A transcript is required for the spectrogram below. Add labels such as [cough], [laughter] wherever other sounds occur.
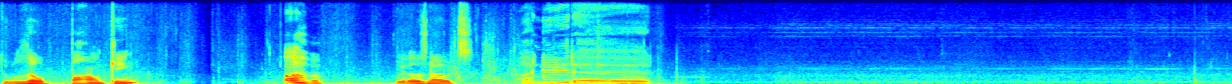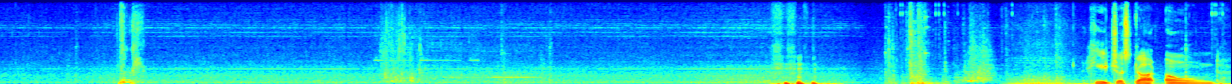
Do a little bonking. Oh, look at those notes. I need it. [laughs] he just got owned.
